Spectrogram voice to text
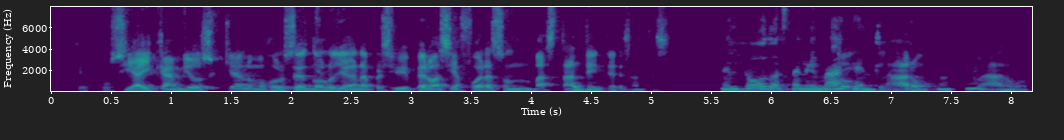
porque pues sí hay cambios que a lo mejor ustedes no lo llegan a percibir, pero hacia afuera son bastante interesantes. En todo, hasta en la imagen. claro, claro.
